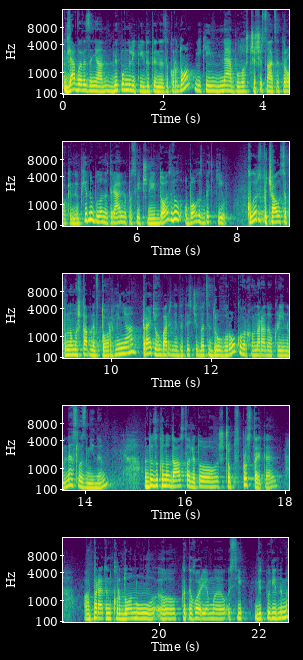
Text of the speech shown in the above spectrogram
для вивезення неповнолітньої дитини за кордон, якій не було ще 16 років, необхідно було нотаріально посвідчений дозвіл обох з батьків. Коли розпочалося повномасштабне вторгнення, 3 березня 2022 року Верховна Рада України внесла зміни до законодавства для того, щоб спростити перетин кордону е, категоріями осіб відповідними.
